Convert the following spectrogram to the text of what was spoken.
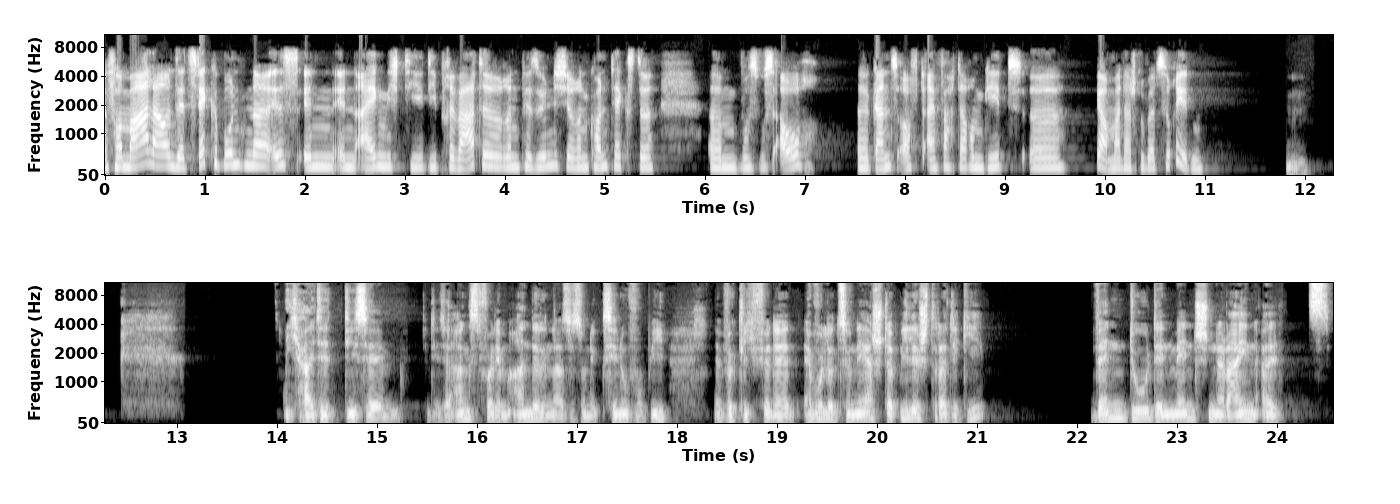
formaler und sehr zweckgebundener ist, in, in eigentlich die, die privateren, persönlicheren Kontexte, ähm, wo es auch äh, ganz oft einfach darum geht, äh, ja, mal darüber zu reden. Hm. Ich halte diese, diese Angst vor dem anderen, also so eine Xenophobie, wirklich für eine evolutionär stabile Strategie, wenn du den Menschen rein als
